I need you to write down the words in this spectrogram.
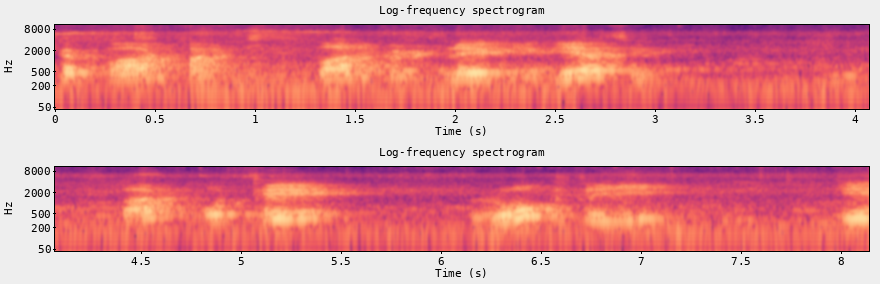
ਕਿਰਪਾਨ ਪਾਰਲੀਮੈਂਟ ਲੈ ਕੇ ਗਿਆ ਸੀ। ਪਰ ਉੱਥੇ ਰੋਕ ਸੀ ਕਿ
